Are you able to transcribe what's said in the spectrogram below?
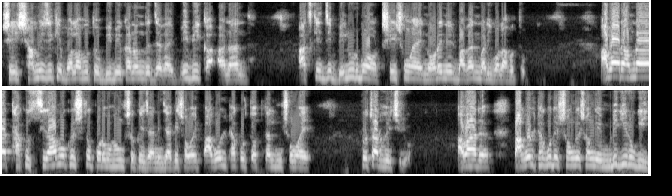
সেই স্বামীজিকে বলা হতো বিবেকানন্দের জায়গায় বিবিকা আনন্দ আজকে যে বেলুর মঠ, সেই সময় নরেনের বাগান বাড়ি বলা হতো। আবার আমরা ঠাকুর শ্রীরামকৃষ্ণ পরমহংসকে জানি, যাকে সবাই পাগল ঠাকুর তৎকালীন সময়ে প্রচার হয়েছিল। আবার পাগল ঠাকুরের সঙ্গে সঙ্গে মৃগী রোগী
